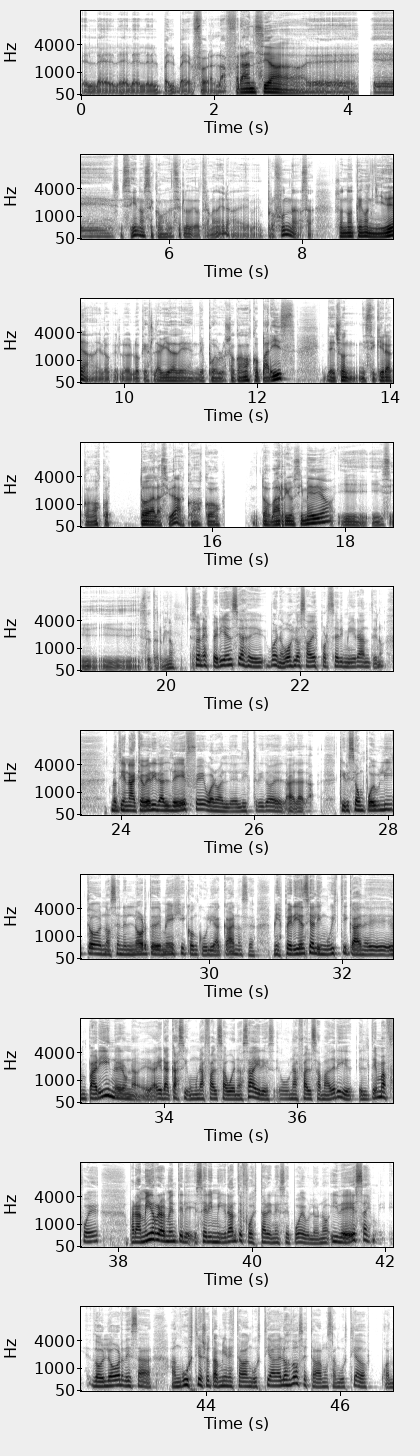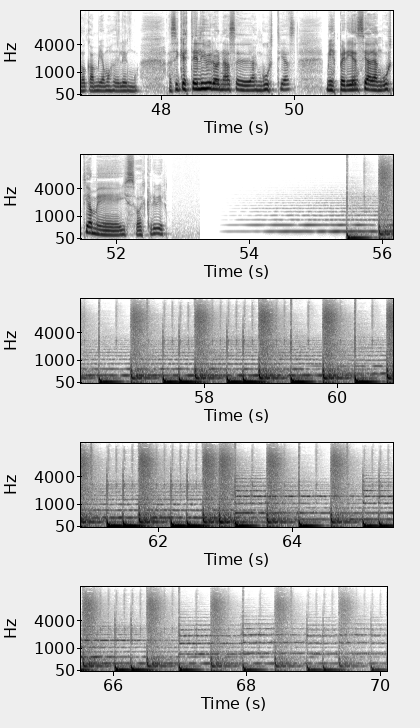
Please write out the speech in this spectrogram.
la Francia. Eh, eh, sí, no sé cómo decirlo de otra manera, eh, profunda. O sea, yo no tengo ni idea de lo, que es la vida de, de, pueblo. Yo conozco París, de hecho ni siquiera conozco toda la ciudad, conozco dos barrios y medio y, y se terminó. Son experiencias de, bueno, vos lo sabés por ser inmigrante, ¿no? No tiene nada que ver ir al DF, bueno, al distrito, que irse a un pueblito, no sé, en el norte de México, en Culiacán, o sea, mi experiencia lingüística en, eh, París no era, una, era, casi como una falsa Buenos Aires o una falsa Madrid. El tema fue, para mí realmente ser inmigrante fue estar en ese pueblo, ¿no? Y de ese dolor, de esa angustia, yo también estaba angustiada, los dos estábamos angustiados cuando cambiamos de lengua. Así que este libro nace de angustias, mi experiencia de angustia me hizo escribir.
